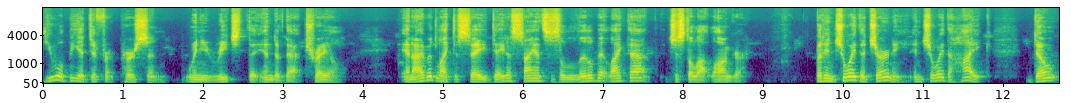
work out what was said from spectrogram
you will be a different person when you reach the end of that trail. And I would like to say data science is a little bit like that, just a lot longer. But enjoy the journey, enjoy the hike. Don't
